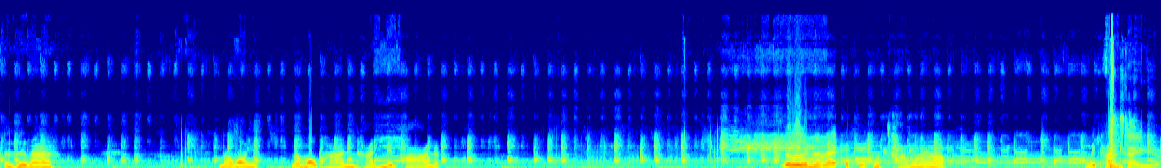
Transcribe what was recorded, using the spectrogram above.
เออคือว่า normal normal ผ่านฮาร์ดไม่ผ่านอะเออ นั่นแหละ โอ้โหโคตรช้ามาก ไม่ทันใจอะ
